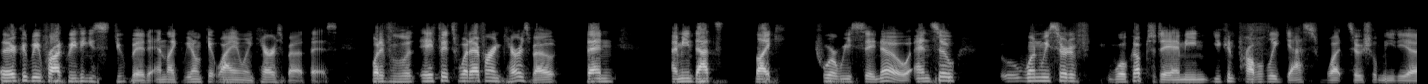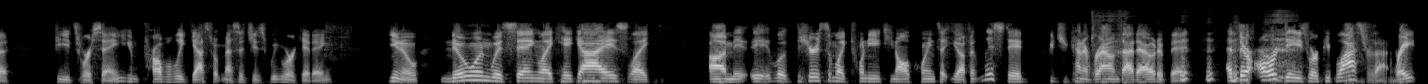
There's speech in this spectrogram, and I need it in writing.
there could be a product we think is stupid and like we don't get why anyone cares about this. But if if it's what everyone cares about, then I mean that's like where we say no. And so when we sort of woke up today, I mean, you can probably guess what social media feeds were saying. You can probably guess what messages we were getting you know, no one was saying like, "Hey guys, like, um, it, it, look, here's some like 2018 altcoins that you haven't listed. Could you kind of round that out a bit?" and there are days where people ask for that, right?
